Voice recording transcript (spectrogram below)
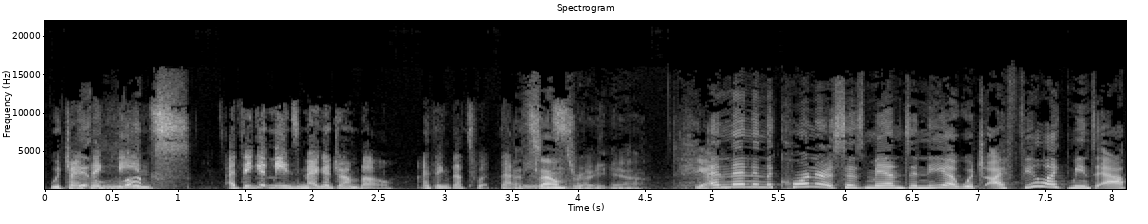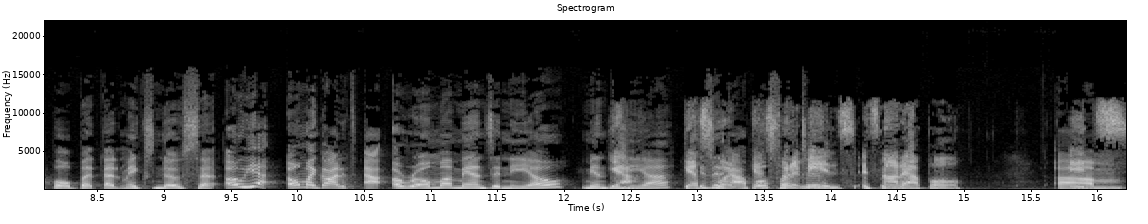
which I It think looks- means. I think it means mega jumbo. I think that's what that, that means. sounds right. Yeah. Yeah. And then in the corner it says manzanilla, which I feel like means apple, but that makes no sense. Oh yeah. Oh my god, it's a- aroma manzanillo. Manzanilla. yeah. Guess Is it what? apple Guess what it means? It's not apple. Um,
